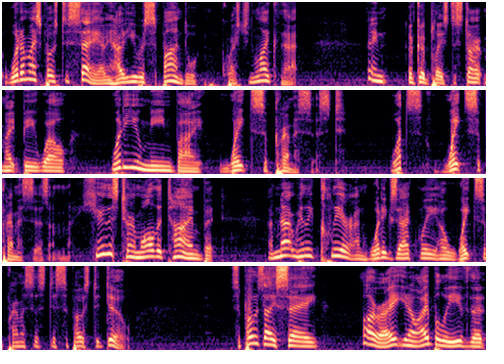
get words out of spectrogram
what am I supposed to say? I mean, how do you respond to a question like that? I mean, a good place to start might be, well, what do you mean by white supremacist? What's white supremacism? I hear this term all the time, but I'm not really clear on what exactly a white supremacist is supposed to do. Suppose I say, all right, you know, I believe that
